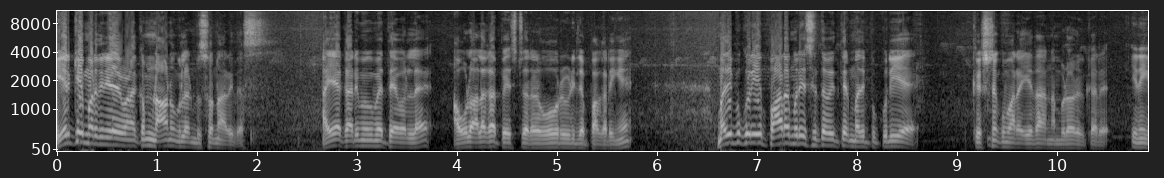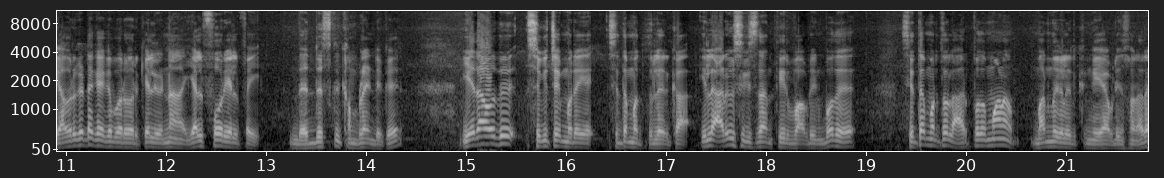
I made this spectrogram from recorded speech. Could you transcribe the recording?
இயற்கை மருந்து நிலைய வணக்கம். நான் உங்கள் அன்பு சொன்ன ஹரிதாஸ். ஐயா அறிமுகமே தேவையில்ல. அவ்வளோ அழகாக பேசிட்டு வர ஒவ்வொரு வீடியோவில் பார்க்குறீங்க மதிப்புக்குரிய பாரம்பரிய சித்த வைத்தியர் மதிப்புக்குரிய கிருஷ்ணகுமார் ஐயா தான் நம்மளோட இருக்கார். இன்றைக்கி அவர்கிட்ட கேட்க போகிற ஒரு கேள்வினா எல் ஃபோர் எல் ஃபைவ் இந்த டிஸ்க் கம்ப்ளைண்ட்டுக்கு ஏதாவது சிகிச்சை முறை சித்த மருத்துவத்தில் இருக்கா? இல்லை அறுவை சிகிச்சை தான் தீர்வா அப்படின் போது சித்த மருத்துவத்தில் அற்புதமான மருந்துகள் இருக்குங்க அப்படின்னு சொன்னார்.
